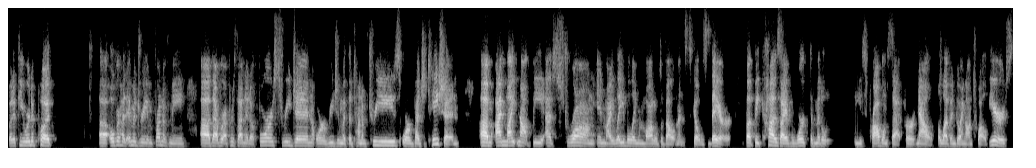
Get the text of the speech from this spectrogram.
But if you were to put uh, overhead imagery in front of me uh, that represented a forest region or a region with a ton of trees or vegetation, um, I might not be as strong in my labeling and model development skills there. But because I've worked the Middle East problem set for now 11 going on 12 years,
